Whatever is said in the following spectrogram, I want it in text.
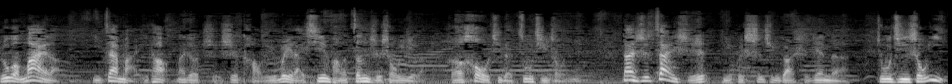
如果卖了，你再买一套，那就只是考虑未来新房的增值收益了和后期的租金收益。但是暂时你会失去一段时间的租金收益，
